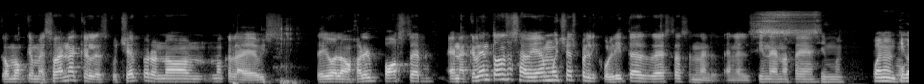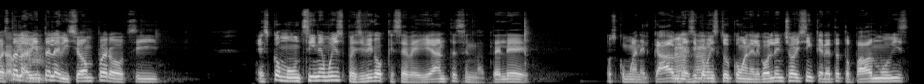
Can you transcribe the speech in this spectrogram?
Como que me suena que la escuché, pero no, no que la haya visto. Te digo, a lo mejor el póster. En aquel entonces había muchas peliculitas de estas en el, en el cine, no sé. Simón. Bueno, digo, esta la vi en televisión, pero sí. Es como un cine muy específico que se veía antes en la tele, pues como en el cable, así como tú, como en el Golden Choice, sin querer te topaban movies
